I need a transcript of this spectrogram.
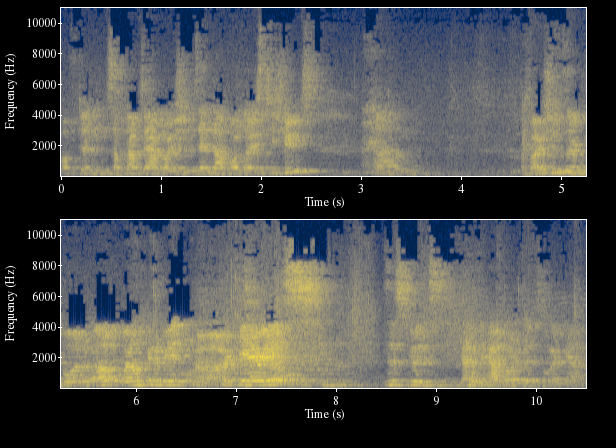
Often, sometimes our emotions end up on those tissues. Um, emotions are important. Oh, we're looking a bit precarious. This is good. This is exactly how I wanted it to work out.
